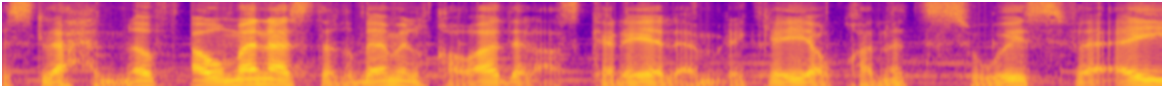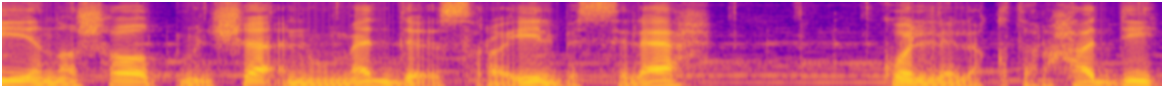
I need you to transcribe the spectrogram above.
بسلاح النفط أو منع استخدام القواعد العسكرية الأمريكية وقناة السويس في أي نشاط من شأنه مد إسرائيل بالسلاح كل الاقتراحات دي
